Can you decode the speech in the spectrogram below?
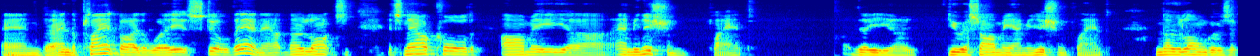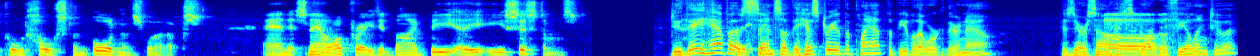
And uh, and the plant, by the way, is still there now. No longer, it's now called Army uh, Ammunition Plant, the uh, U.S. Army Ammunition Plant no longer is it called Holston Ordnance Works, and it's now operated by BAE Systems. Do they have a sense of the history of the plant, the people that work there now? Is there some uh, historical feeling to it?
